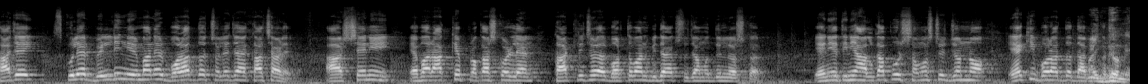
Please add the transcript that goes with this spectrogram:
কাজেই স্কুলের বিল্ডিং নির্মাণের বরাদ্দ চলে যায় কাছাড়ে। আর সে নিয়েই এবার আক্ষেপ প্রকাশ করলেন কাটলিচড়ার বর্তমান বিধায়ক সুজামুদ্দিন লস্কর। এ নিয়ে তিনি আলগাপুর সমষ্টির জন্য একই বরাদ্দ দাবি মাধ্যমে,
